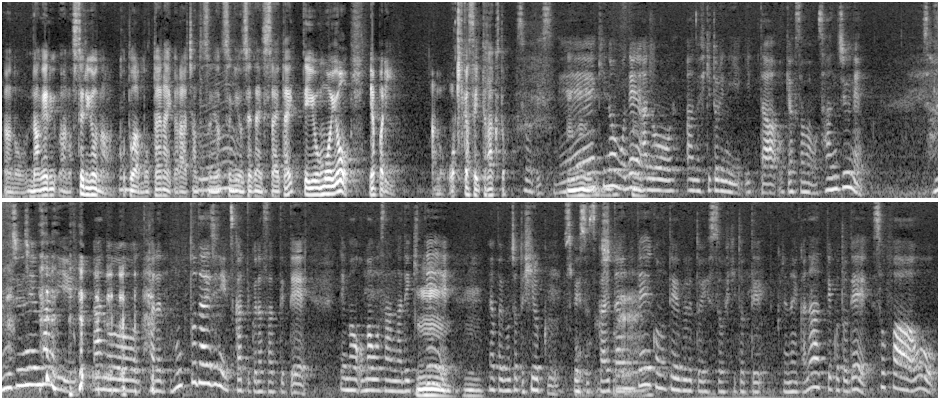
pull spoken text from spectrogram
あの投げるあの捨てるようなことはもったいないから、ちゃんと次の次の世代に伝えたいっていう思いをやっぱりあのお聞かせいただくと。そうですね、うん。昨日もね、うん。あのあの引き取りに行ったお客様も30年。30年前に あのから本当大事に使ってくださっててで、まあ、お孫さんができて、うんうん。やっぱりもうちょっと広くスペース使いたいのでね。このテーブルと椅子を引き取ってくれないかなっていうことでソファーを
